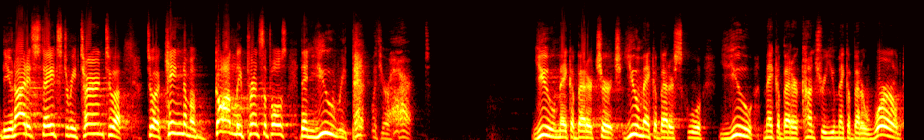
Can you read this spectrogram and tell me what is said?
the United States to return to a, to a kingdom of godly principles? Then you repent with your heart. You make a better church. You make a better school. You make a better country. You make a better world.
